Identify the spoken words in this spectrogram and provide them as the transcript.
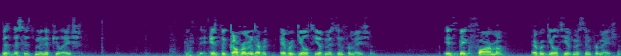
This, is manipulation. Is the government ever, ever guilty of misinformation? Is Big Pharma ever guilty of misinformation?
